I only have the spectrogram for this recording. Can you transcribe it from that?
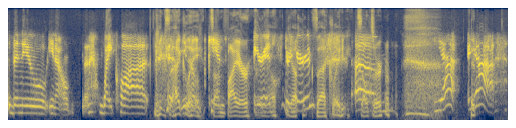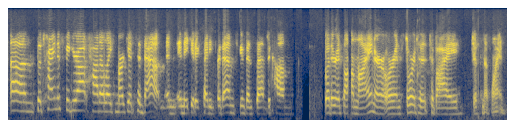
the new, you know, White Claw, exactly, you know, it's on fire, spirits drinkers, yep, exactly, seltzer. Um, yeah, yeah. Um, so trying to figure out how to like market to them and, and, make it exciting for them to convince them to come, whether it's online or, or in store to, to buy just enough wine.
